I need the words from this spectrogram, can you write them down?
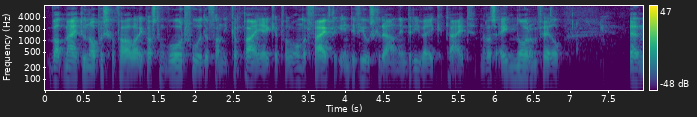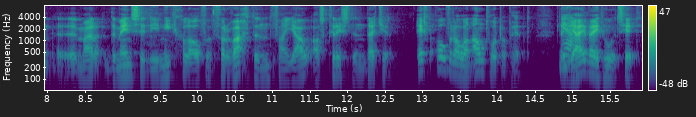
wat mij toen op is gevallen, ik was toen woordvoerder van die campagne. Ik heb wel 150 interviews gedaan in drie weken tijd. Dat was enorm veel. En, eh, maar de mensen die niet geloven, verwachten van jou als christen dat je echt overal een antwoord op hebt. Dat Ja. jij weet hoe het zit.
